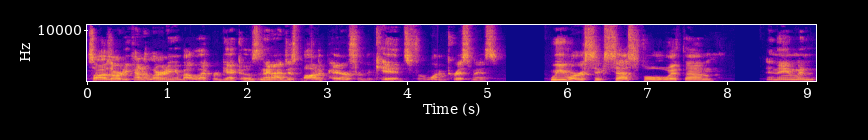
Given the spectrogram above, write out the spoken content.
So I was already kind of learning about leopard geckos, and then I just bought a pair for the kids for one Christmas. We were successful with them, and then when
